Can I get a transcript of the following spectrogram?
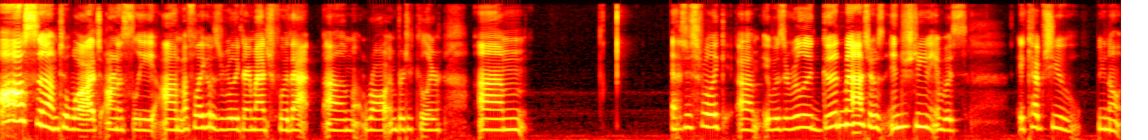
awesome to watch, honestly. Um, I feel like it was a really great match for that um, Raw in particular. Um, I just feel like um, it was a really good match. It was interesting. It was, it kept you, you know,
